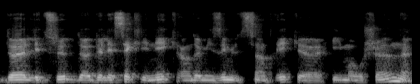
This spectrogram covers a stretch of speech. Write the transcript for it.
de l'étude de, l'essai clinique randomisé multicentrique euh, e-motion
